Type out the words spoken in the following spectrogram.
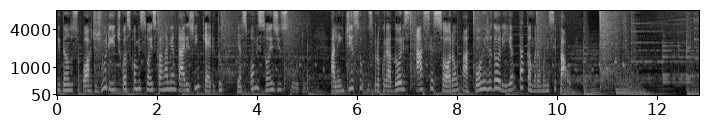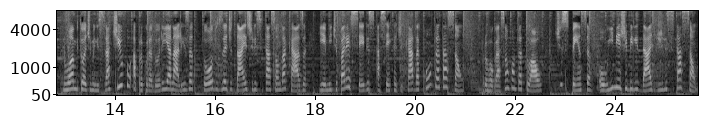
e dando suporte jurídico às comissões parlamentares de inquérito e às comissões de estudo. Além disso, os procuradores assessoram a Corregedoria da Câmara Municipal. No âmbito administrativo, a Procuradoria analisa todos os editais de licitação da Casa e emite pareceres acerca de cada contratação, prorrogação contratual, dispensa ou inegibilidade de licitação.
